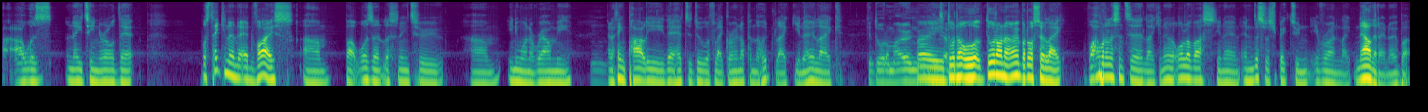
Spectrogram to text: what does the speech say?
I was an 18 year old that was taking in advice um but wasn't listening to um anyone around me Mm. and I think partly that had to do with like growing up in the hood like you know like can do it on my own. bro, do it, on, do it on our own, but also like, why would I listen to like you know all of us, you know, and, and disrespect to everyone. Like now that I know, but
